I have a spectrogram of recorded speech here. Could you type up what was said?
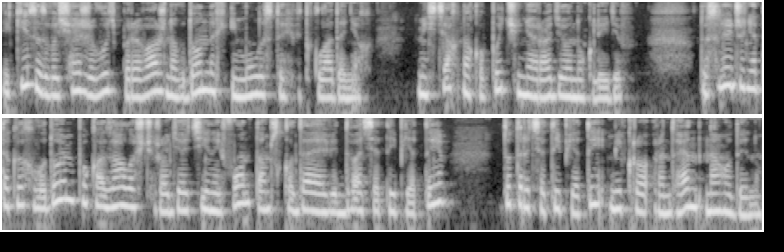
які зазвичай живуть переважно в донних і мулистих відкладеннях, місцях накопичення радіонуклідів. Дослідження таких водойм показало, що радіаційний фон там складає від 25 до 35 мікрорентген на годину.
